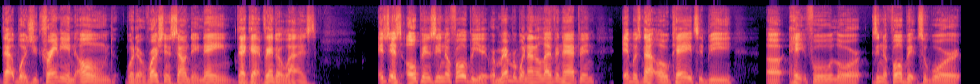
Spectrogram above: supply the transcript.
that was Ukrainian owned with a Russian sounding name that got vandalized. It's just open xenophobia. Remember when 9 11 happened? It was not okay to be uh, hateful or xenophobic toward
